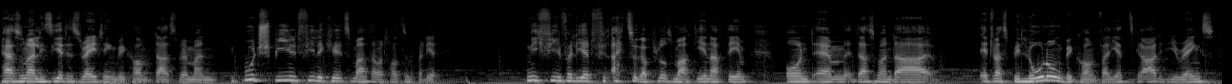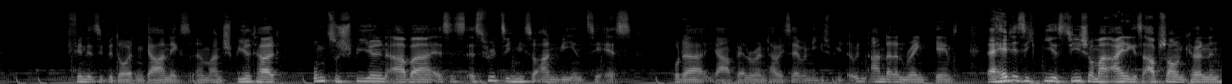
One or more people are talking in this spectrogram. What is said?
personalisiertes Rating bekommt, dass wenn man gut spielt, viele Kills macht, aber trotzdem verliert, nicht viel verliert, vielleicht sogar Plus macht, je nachdem. Und ähm, dass man da etwas Belohnung bekommt, weil jetzt gerade die Ranks, ich finde, sie bedeuten gar nichts. Man spielt halt, um zu spielen, aber es, ist, es fühlt sich nicht so an wie in CS oder ja, Valorant habe ich selber nie gespielt, in anderen Ranked Games. Da hätte sich BSG schon mal einiges abschauen können.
